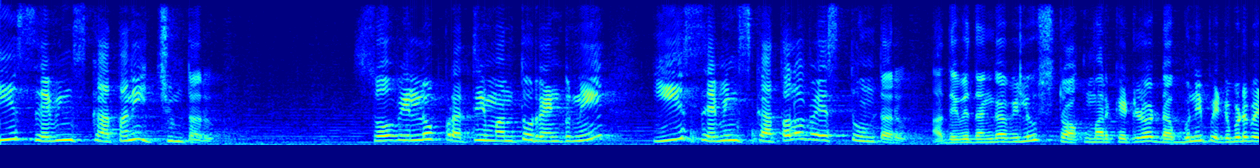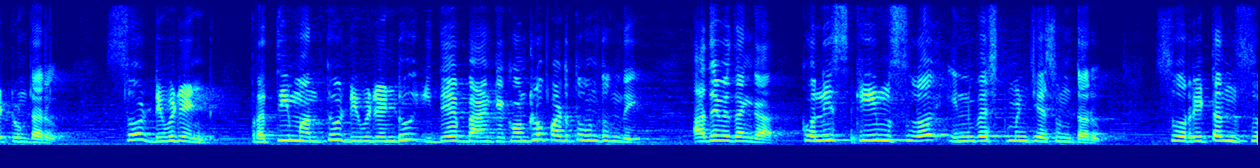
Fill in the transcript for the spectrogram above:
ఈ సేవింగ్స్ ఖాతాని ఇచ్చుంటారు. సో వీళ్ళు ప్రతి మంత్ రెంట్ని ఈ సేవింగ్స్ ఖాతాలో వేస్తూ ఉంటారు. అదేవిధంగా వీళ్ళు స్టాక్ మార్కెట్లో డబ్బుని పెట్టుబడి పెట్టుంటారు. సో డివిడెండ్ ప్రతి మంత్ డివిడెండ్ ఇదే బ్యాంక్ అకౌంట్లో పడుతూ ఉంటుంది. అదేవిధంగా కొన్ని స్కీమ్స్లో ఇన్వెస్ట్మెంట్ చేసి ఉంటారు సో రిటర్న్స్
